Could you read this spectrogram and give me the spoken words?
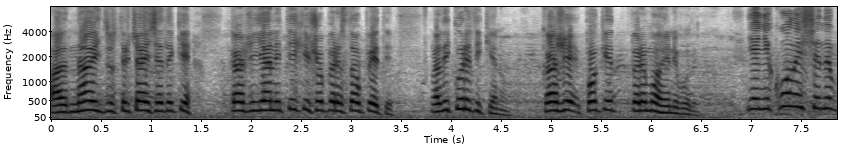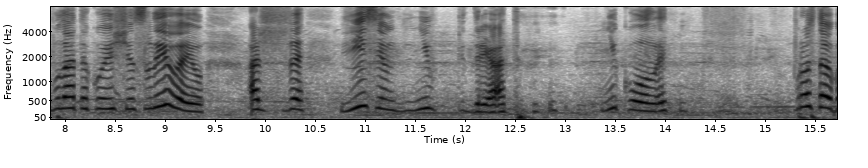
А навіть зустрічаються такі, каже, я не тільки що перестав пити, але й курити кинув. Каже, поки перемоги не буде. Я ніколи ще не була такою щасливою, аж вісім днів підряд. Ніколи. Просто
